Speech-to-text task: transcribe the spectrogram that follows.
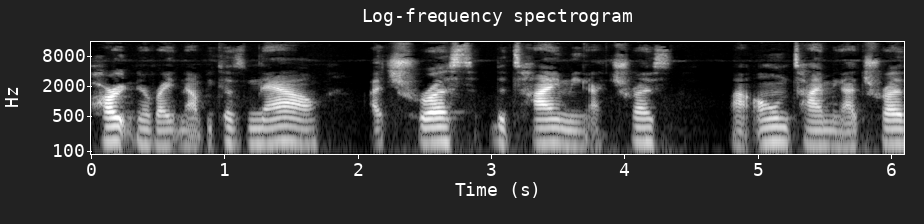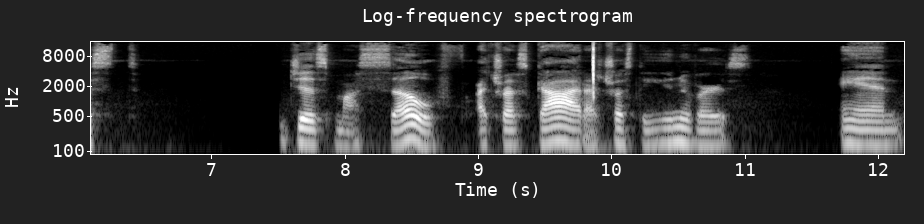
partner right now because now I trust the timing. I trust my own timing. I trust just myself. I trust God. I trust the universe. And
